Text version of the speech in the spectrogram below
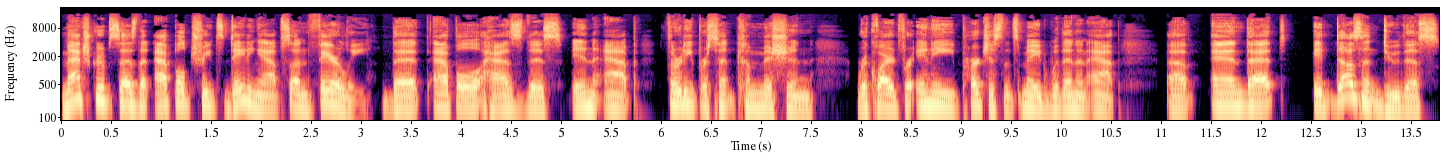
Match Group says that Apple treats dating apps unfairly, that Apple has this in app 30% commission required for any purchase that's made within an app, uh, and that it doesn't do this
